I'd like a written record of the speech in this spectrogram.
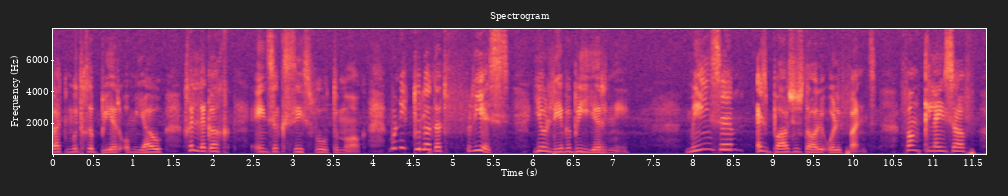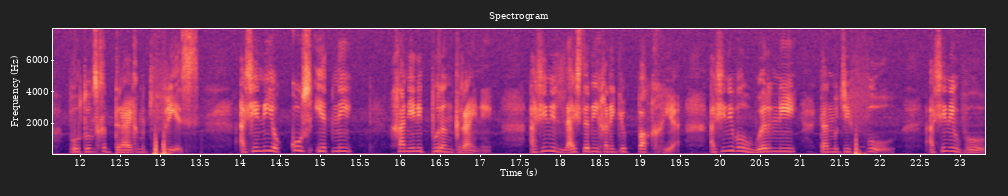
wat moet gebeur om jou gelukkig en suksesvol te maak. Moe nie toelaat dat vrees jou leven beheer nie. Mense is baas soos daar die olifant. Van kleins af word ons gedreig met vrees. As jy nie jou kos eet nie, gaan jy nie poeding kry nie. As jy nie luister nie, gaan ek jou pak gee. As jy nie wil hoor nie, dan moet jy voel. As jy nie wil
